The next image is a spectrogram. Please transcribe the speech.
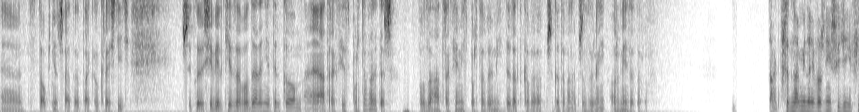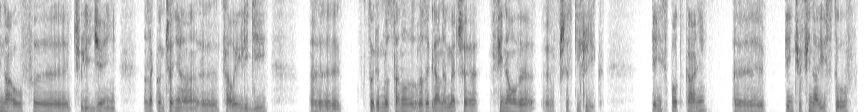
e, stopniu, trzeba to tak określić. Szykują się wielkie zawody, ale nie tylko e, atrakcje sportowe, ale też poza atrakcjami sportowymi dodatkowe przygotowane przez organi- organizatorów. Tak, przed nami najważniejszy dzień finałów, y, czyli dzień zakończenia y, całej ligi, y, w którym zostaną rozegrane mecze finałowe wszystkich lig. Pięć spotkań, pięciu finalistów.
